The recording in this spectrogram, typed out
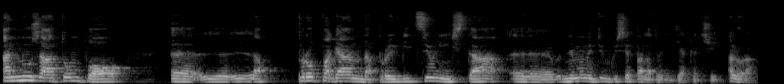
annusato un po' eh, la propaganda proibizionista eh, nel momento in cui si è parlato di THC. Allora,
